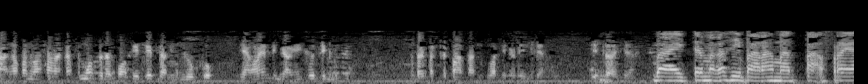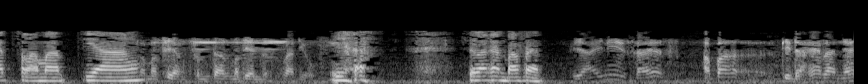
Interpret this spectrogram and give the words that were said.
Anggapan masyarakat semua sudah positif dan mendukung. Yang lain tinggal ikutin gitu. Supaya percepatan buat Indonesia. Itu aja. Baik, terima kasih Pak Rahmat. Pak Fred, selamat siang. Selamat siang, sebentar matiin radio. Iya, silakan Pak Fred. Ya ini saya apa tidak heran ya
